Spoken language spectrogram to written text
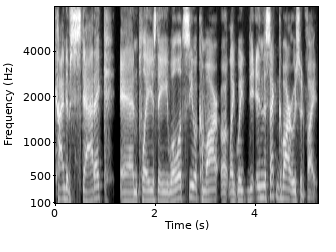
kind of static and plays the well, let's see what Kamar uh, like we, in the second Kamaru Usman fight.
